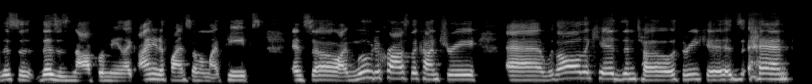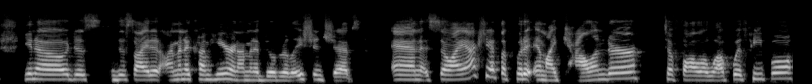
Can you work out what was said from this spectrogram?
this is this is not for me. Like I need to find some of my peeps. And so I moved across the country and with all the kids in tow, three kids, and you know, just decided I'm gonna come here and I'm gonna build relationships. And so I actually have to put it in my calendar to follow up with people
